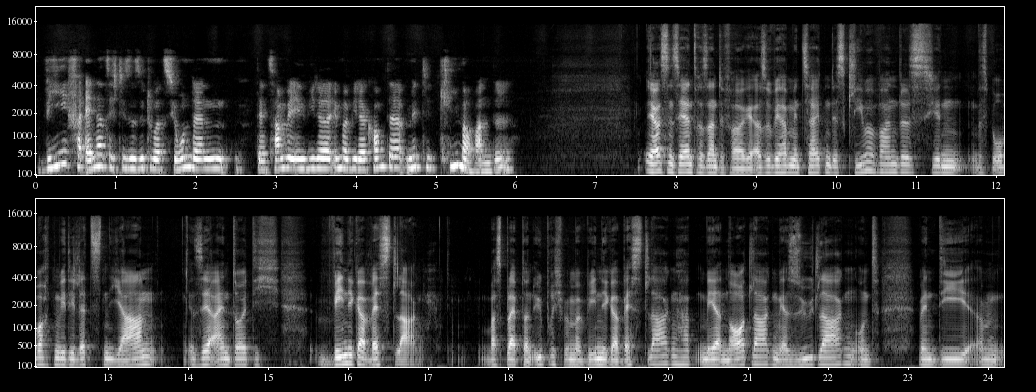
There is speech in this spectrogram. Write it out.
Wie verändert sich diese Situation denn, jetzt haben wir ihn wieder, immer wieder kommt er, mit dem Klimawandel? Ja, das ist eine sehr interessante Frage. Also wir haben in Zeiten des Klimawandels, das beobachten wir die letzten Jahren, sehr eindeutig weniger Westlagen. Was bleibt dann übrig, wenn man weniger Westlagen hat, mehr Nordlagen, mehr Südlagen und wenn die ähm,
